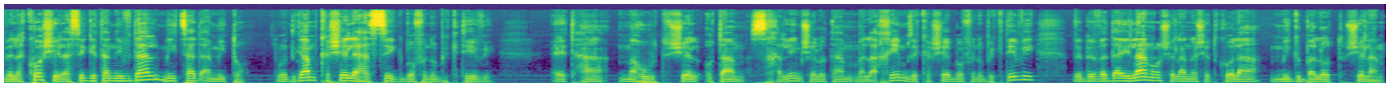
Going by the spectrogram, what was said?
ולקושי להשיג את הנבדל מצד עמיתו. זאת אומרת, גם קשה להשיג באופן אובייקטיבי את המהות של אותם זכלים, של אותם מלאכים, זה קשה באופן אובייקטיבי, ובוודאי לנו, שלנו יש את כל המגבלות שלנו.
